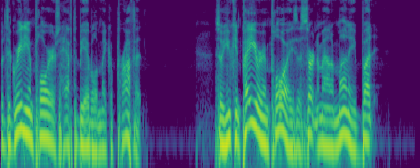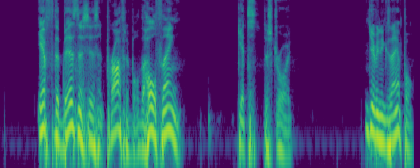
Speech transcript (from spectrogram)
But the greedy employers have to be able to make a profit. So you can pay your employees a certain amount of money, but if the business isn't profitable, the whole thing gets destroyed. I'll give you an example.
